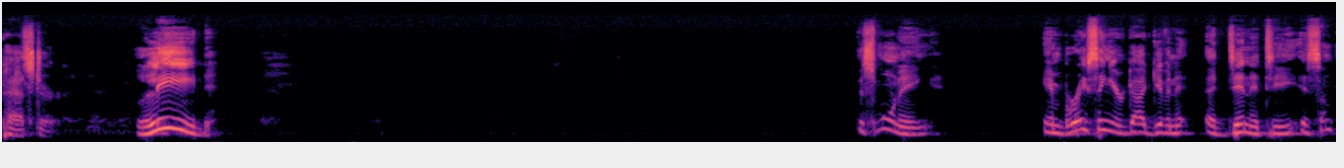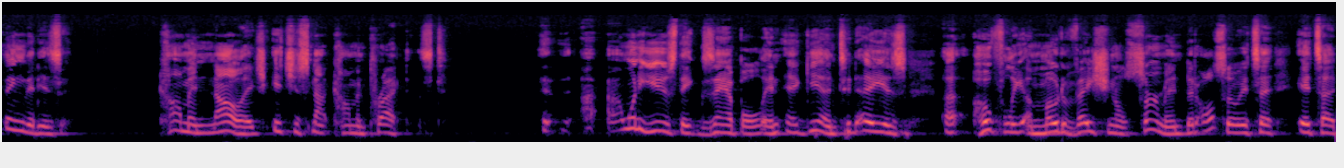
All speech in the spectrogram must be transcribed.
pastor, lead. This morning, embracing your God given identity is something that is common knowledge, it's just not common practiced. I, want to use the example, and again, today is hopefully a motivational sermon, but also it's a it's a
